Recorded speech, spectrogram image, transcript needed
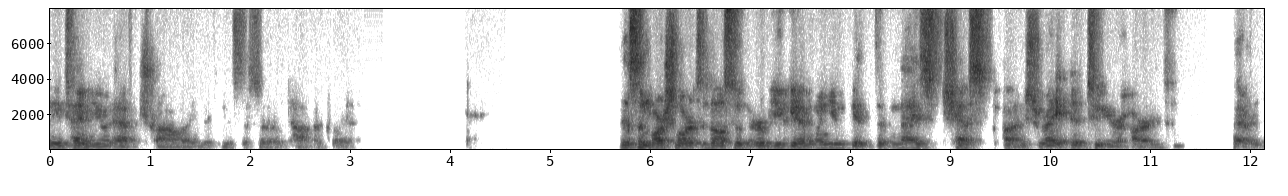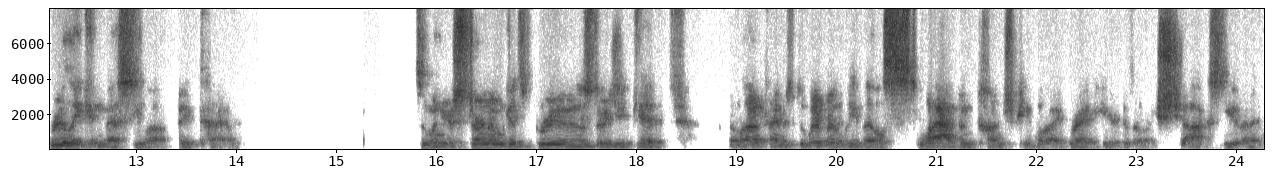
Anytime you would have trauma, you would use this herb topically. This in martial arts is also the herb you get when you get the nice chest punch right into your heart. That really can mess you up big time. So when your sternum gets bruised or you get a lot of times deliberately they'll slap and punch people like right here because it like shocks you and it,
